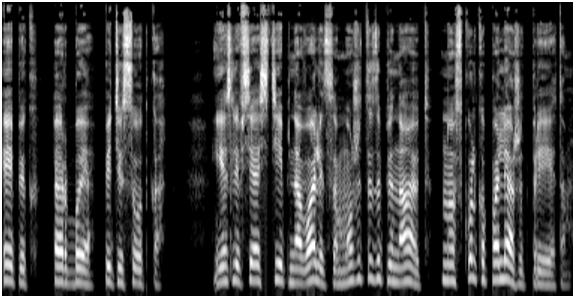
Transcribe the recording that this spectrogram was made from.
эпик РБ, пятисотка. Если вся степь навалится, может и запинают, но сколько поляжет при этом?»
